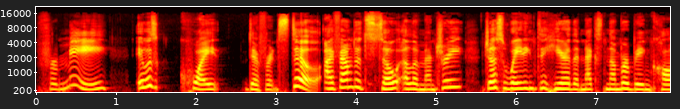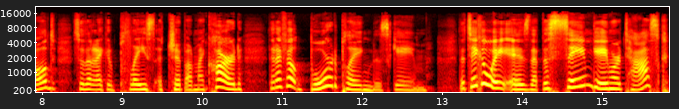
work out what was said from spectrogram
For me, it was quite different still. I found it so elementary, just waiting to hear the next number being called so that I could place a chip on my card, that I felt bored playing this game. The takeaway is that the same game or task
